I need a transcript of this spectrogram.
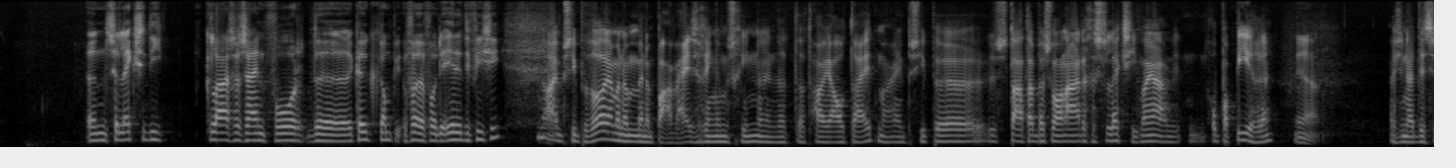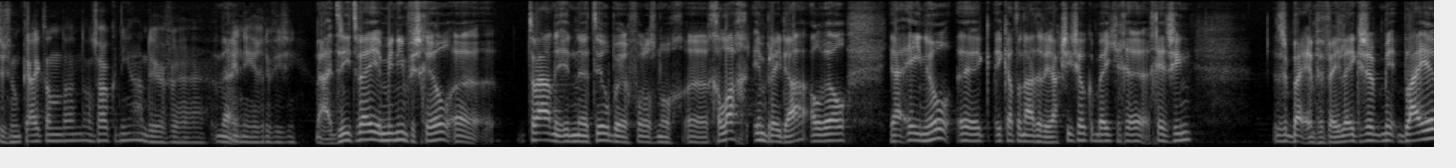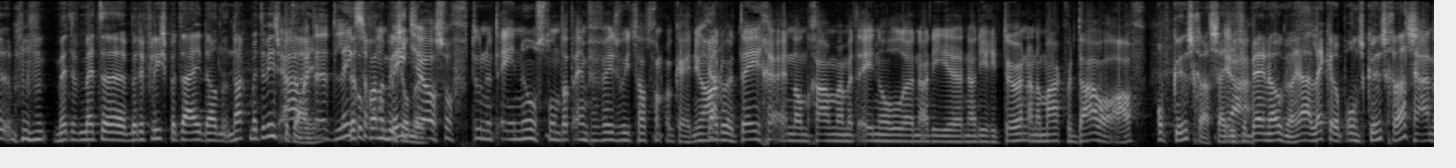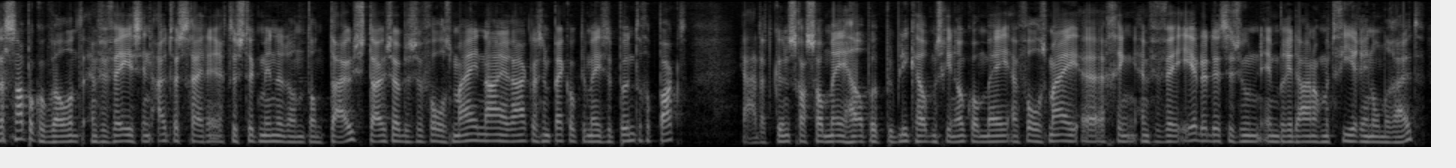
een selectie die klaar zou zijn voor de keukenkampioen eh, voor de eredivisie. Nou, in principe wel. Ja, met, een, met een paar wijzigingen misschien. Eh, Dat, dat hou je altijd. Maar in principe eh, staat daar best wel een aardige selectie. Maar ja, op papier, hè, Ja. als je naar dit seizoen kijkt, dan, dan, dan zou ik het niet aandurven Nee. in de Eredivisie. Nou, 3-2, een miniem verschil. Eh, tranen in Tilburg vooralsnog. eh gelach in Breda. Alhoewel, ja, 1-0. Eh, ik, ik had daarna de reacties ook een beetje ge- gezien. Dus bij MVV leken ze blijer met de, met, de, met de verliespartij dan NAC met de Ja, winstpartij. maar het, leek Dat ook wel een beetje alsof toen het 1-0 stond... dat MVV zoiets had van... oké, nu houden we het tegen... en dan gaan we met 1-0 eh, naar, die, eh, naar die return... en dan maken we het daar wel af. Op kunstgras, zei Ja. die Verberne ook nog. Ja, lekker op ons kunstgras. Ja, en dat snap ik ook wel, want MVV is in uitwedstrijden echt een stuk minder dan, dan thuis. Thuis hebben ze volgens mij na Herakles en Peck ook de meeste punten gepakt. Ja, dat kunstgras zal meehelpen. Het publiek helpt misschien ook wel mee. En volgens mij eh, ging MVV eerder dit seizoen in Breda nog met 4-1 onderuit.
